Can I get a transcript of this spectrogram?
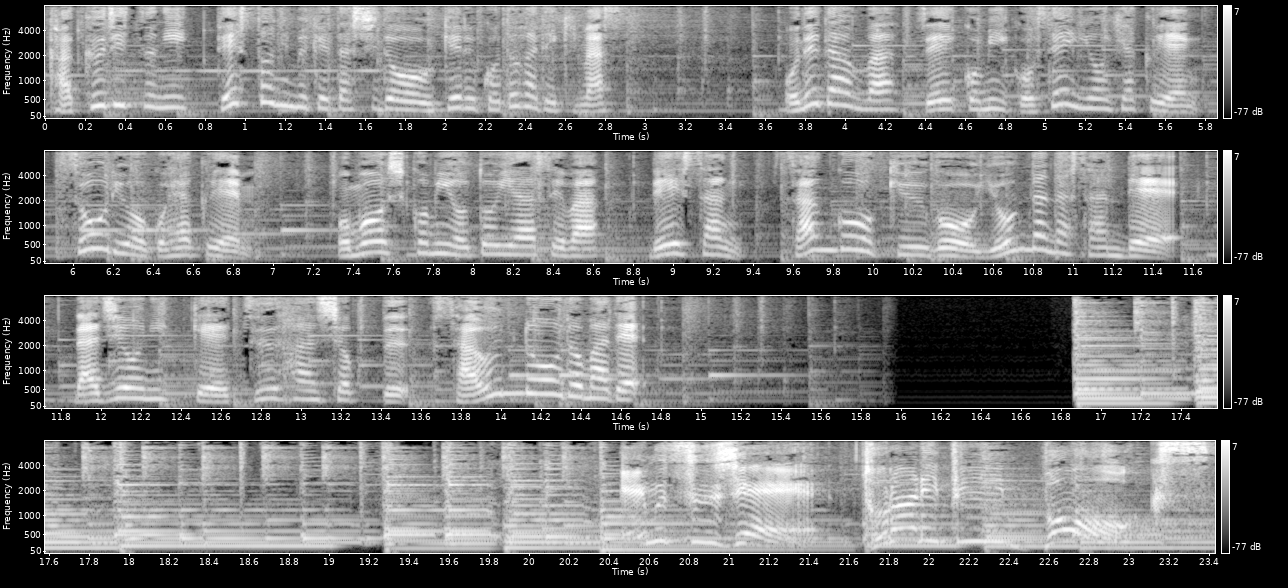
確実にテストに向けた指導を受けることができます。お値段は税込5400円送料500円。お申し込みお問い合わせは0335954730ラジオ日経通販ショップサウンロードまで。M2J トラリピーボックス。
